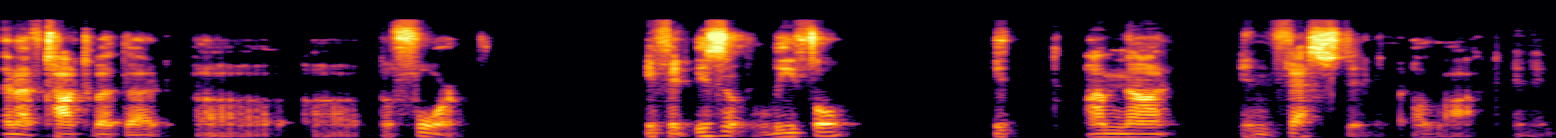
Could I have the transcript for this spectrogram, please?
and I've talked about that uh, uh, before. If it isn't lethal, it I'm not invested a lot in it.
